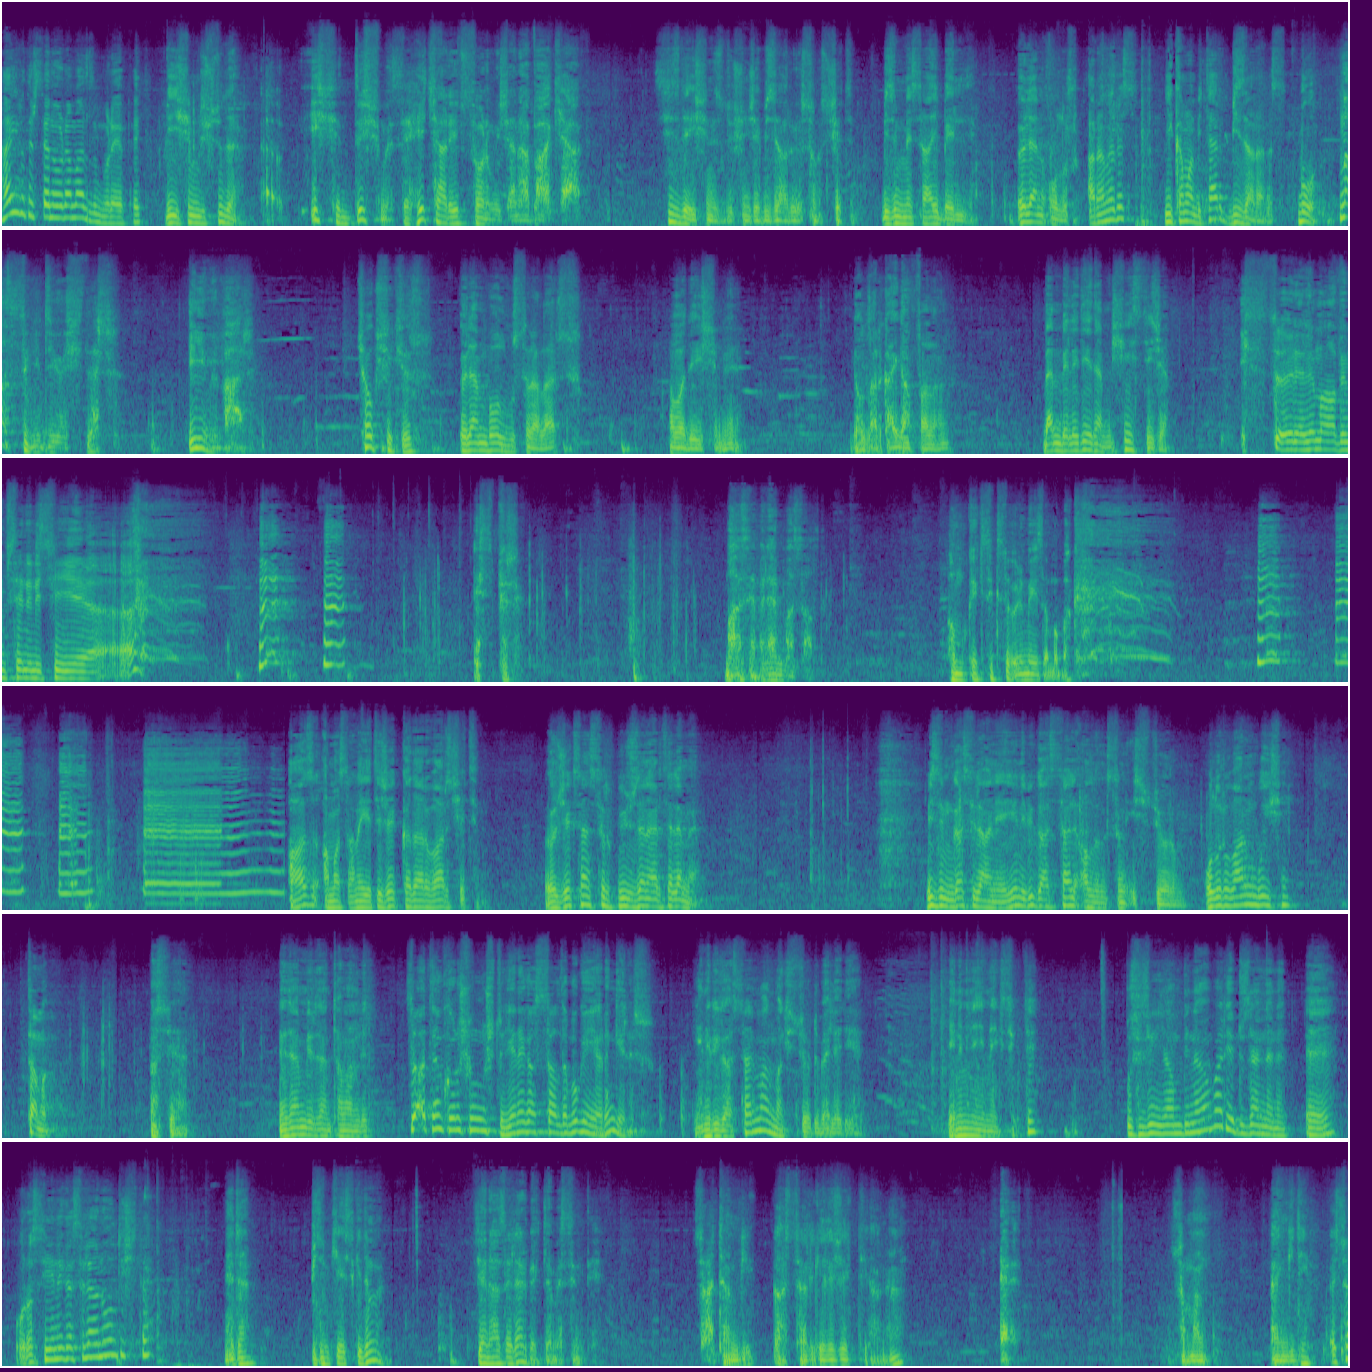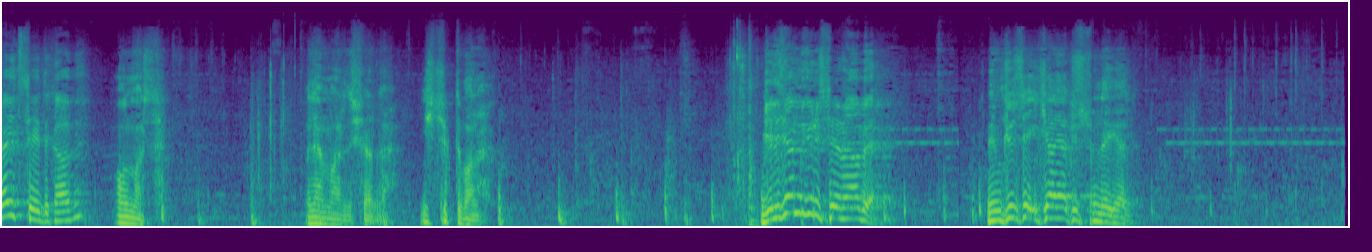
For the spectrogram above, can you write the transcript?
Hayırdır sen uğramazdın buraya pek? Bir işim düştü de. İşin düşmese hiç arayıp sormayacaksın ha Baki abi. Siz de işiniz düşünce bizi arıyorsunuz Çetin. Bizim mesai belli. Ölen olur aranırız, yıkama biter biz ararız. Bu. Nasıl gidiyor işler? İyi mi bari? Çok şükür ölen bol bu sıralar. Hava değişimi, yollar kaygan falan. Ben belediyeden bir şey isteyeceğim. İsteyelim abim senin için ya. Malzemeler mi azaldı? Pamuk eksikse ölmeyiz ama bak. Az ama sana yetecek kadar var Çetin. Öleceksen sırf bu yüzden erteleme. Bizim gasilhaneye yeni bir gazel alınsın istiyorum. Olur var mı bu işin? tamam. Nasıl yani? Neden birden tamam dedin? Zaten konuşulmuştu. Yeni Gassal'da bugün yarın gelir. Yeni bir gazel mi almak istiyordu belediye? Benim neyim eksikti? Bu sizin yan bina var ya düzenlenen. Ee, Orası yeni gasilhane oldu işte. neden? Bizimki eskidi mi? Cenazeler beklemesin diye. Zaten bir gazel gelecekti yani ha? Evet. O zaman ben gideyim. E çay içseydik abi. Olmaz. Ölen var dışarıda. İş çıktı bana. Geleceğim bir gün işlerine abi. Mümkünse iki ayak üstünde gel.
